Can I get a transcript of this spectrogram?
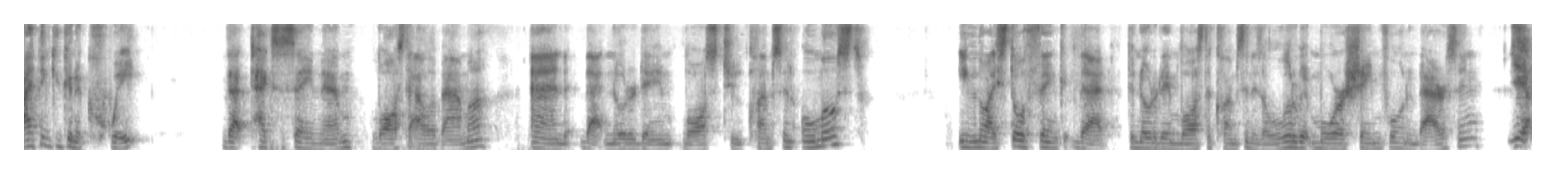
I think you can equate that Texas A&M lost to Alabama and that Notre Dame lost to Clemson almost. Even though I still think that the Notre Dame loss to Clemson is a little bit more shameful and embarrassing. Yeah,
